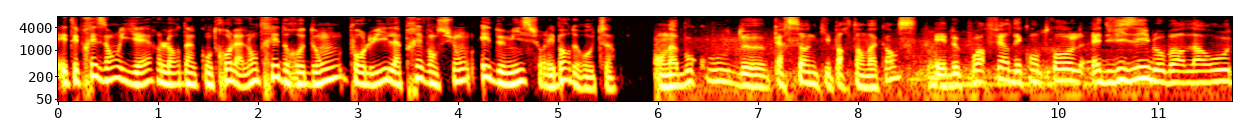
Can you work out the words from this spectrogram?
était présent hier lors d'un contrôle à l'entrée de Redon. Pour lui, la prévention est de mise sur les bords de route. On a beaucoup de personnes qui partent en vacances et de pouvoir faire des contrôles, être visible au bord de la route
